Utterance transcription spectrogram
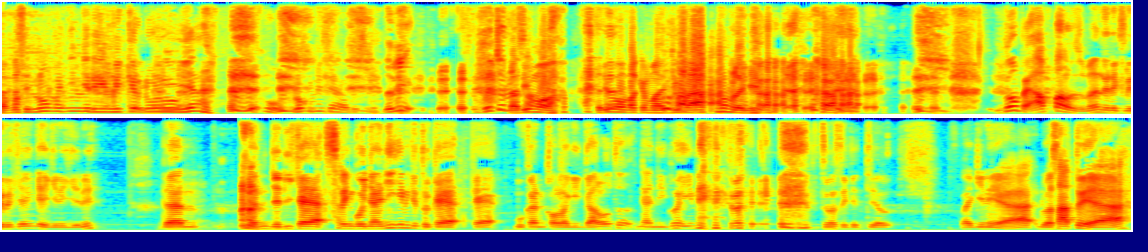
Apa sih? Lu anjing jadi mikir dulu. Iya. Goblok nih siapa sih? Tapi gue tuh Tadi mau tadi mau pakai maju magnum lagi. gue sampai apal sebenarnya lirik-liriknya yang kayak gini-gini dan dan jadi kayak sering gue nyanyiin gitu kayak kayak bukan kalau lagi galau tuh nyanyi gue ini. Itu masih kecil. Lagi nih ya 21 ya.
